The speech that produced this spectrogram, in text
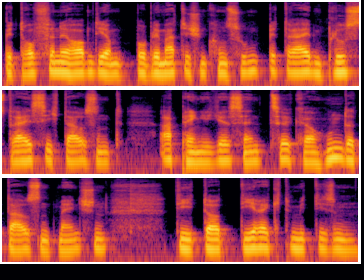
Betroffene haben, die einen problematischen Konsum betreiben, plus 30.000 Abhängige, sind circa 100.000 Menschen, die dort direkt mit diesem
